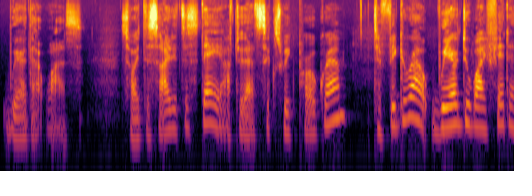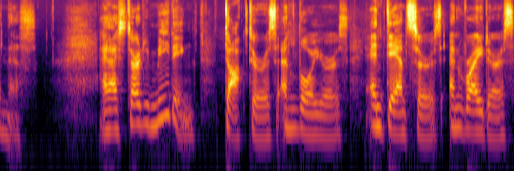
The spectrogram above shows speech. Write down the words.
where that was. So I decided to stay after that six week program to figure out where do I fit in this. And I started meeting doctors and lawyers and dancers and writers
